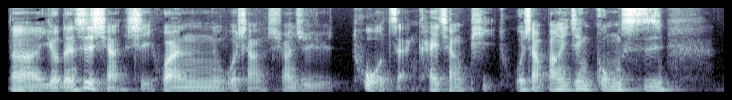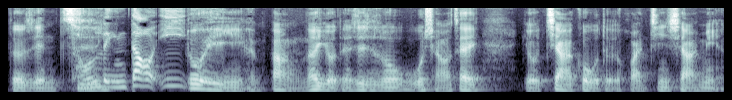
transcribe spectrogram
那有的人是想喜欢，我想喜欢去拓展、开疆辟土，我想帮一间公司。的人从零到一，对，很棒。那有的人是说，我想要在有架构的环境下面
